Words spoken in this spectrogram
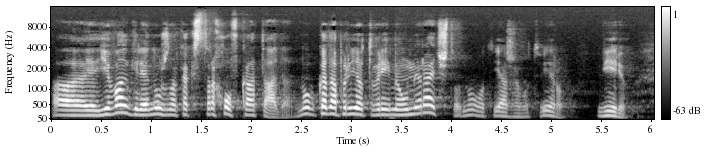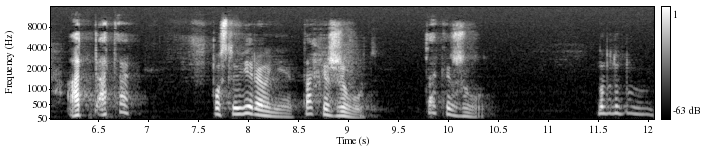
э, Евангелие нужно как страховка от ада. Ну, когда придет время умирать, что, ну вот я же вот веру, верю. А, а так, после уверования, так и живут. Так и живут. Ну, ну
